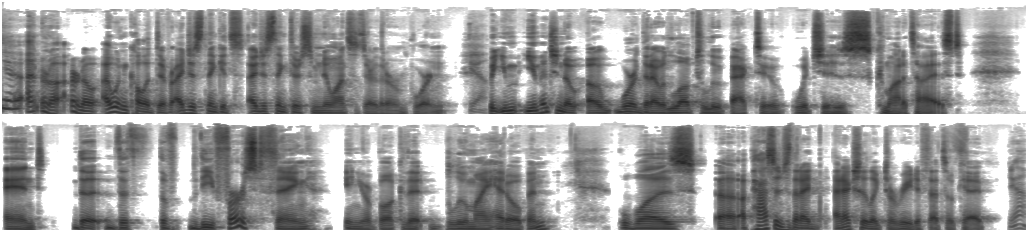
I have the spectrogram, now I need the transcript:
yeah, I don't know. I don't know. I wouldn't call it different. I just think it's. I just think there's some nuances there that are important. Yeah. But you you mentioned a, a word that I would love to loop back to, which is commoditized, and the the the the first thing in your book that blew my head open was uh, a passage that I'd I'd actually like to read if that's okay. Yeah.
